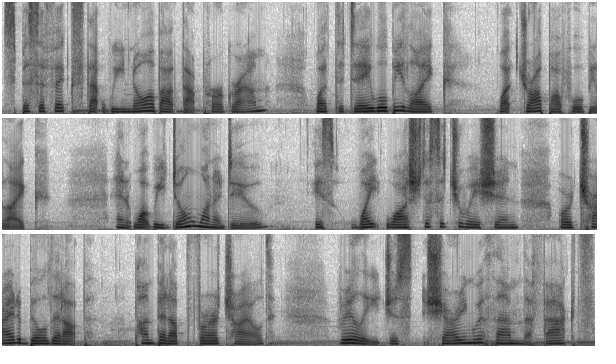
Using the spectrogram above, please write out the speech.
Specifics that we know about that program, what the day will be like, what drop off will be like. And what we don't want to do is whitewash the situation or try to build it up, pump it up for a child. Really, just sharing with them the facts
